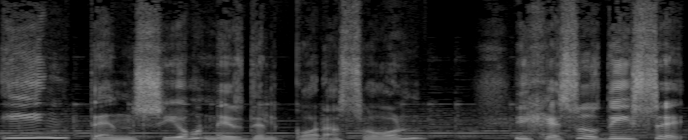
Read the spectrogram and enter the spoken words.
intenciones del corazón. Y Jesús dice,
